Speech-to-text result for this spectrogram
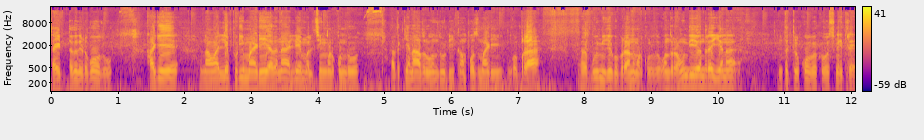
ಸೈಡ್ ತೆಗೆದಿಡ್ಬೋದು. ಹಾಗೆಯೇ ನಾವು ಅಲ್ಲೇ ಪುಡಿ ಮಾಡಿ ಅದನ್ನು ಅಲ್ಲೇ ಮಲ್ಚಿಂಗ್ ಮಾಡಿಕೊಂಡು ಅದಕ್ಕೇನಾದರೂ ಒಂದು ಡಿಕಂಪೋಸ್ ಮಾಡಿ ಗೊಬ್ಬರ ಭೂಮಿಗೆ ಗೊಬ್ಬರನ ಮಾಡ್ಕೊಳ್ಳೋದು. ಒಂದು ರೌಂದಿ ಅಂದರೆ ಏನು ಅಂತ ತಿಳ್ಕೊಬೇಕು ಸ್ನೇಹಿತರೆ.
